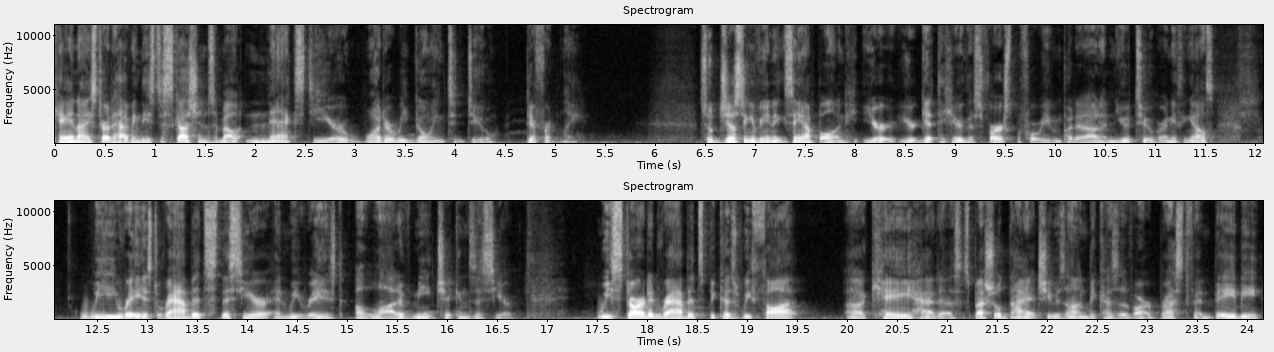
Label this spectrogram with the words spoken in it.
Kay and I started having these discussions about next year, what are we going to do differently? So just to give you an example, and you're you get to hear this first before we even put it out on YouTube or anything else. We raised rabbits this year and we raised a lot of meat chickens this year. We started rabbits because we thought uh, Kay had a special diet she was on because of our breastfed baby.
